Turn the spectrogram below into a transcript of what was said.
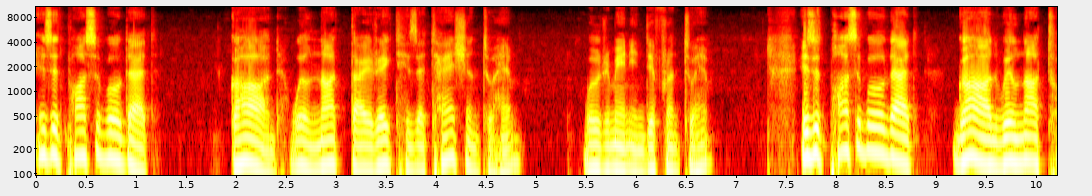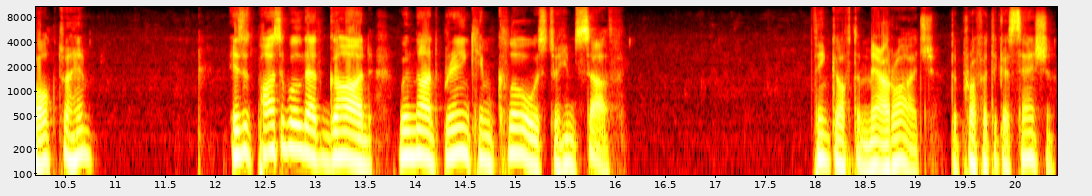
Is it possible that God will not direct his attention to him, will remain indifferent to him? Is it possible that God will not talk to him? Is it possible that God will not bring him close to himself? Think of the Mi'raj, the prophetic ascension.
